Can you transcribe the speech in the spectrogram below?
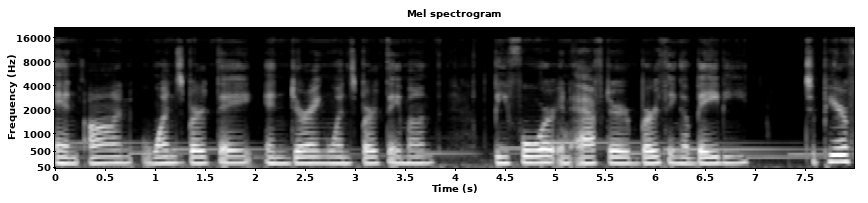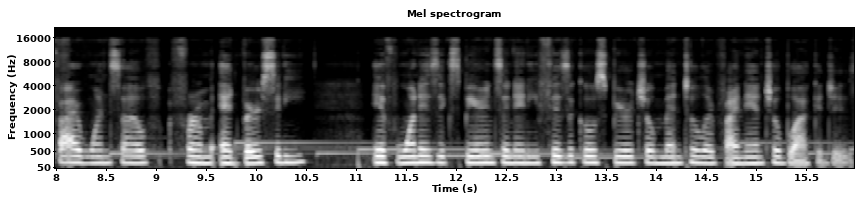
and on one's birthday and during one's birthday month, before and after birthing a baby, to purify oneself from adversity if one is experiencing any physical, spiritual, mental, or financial blockages.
